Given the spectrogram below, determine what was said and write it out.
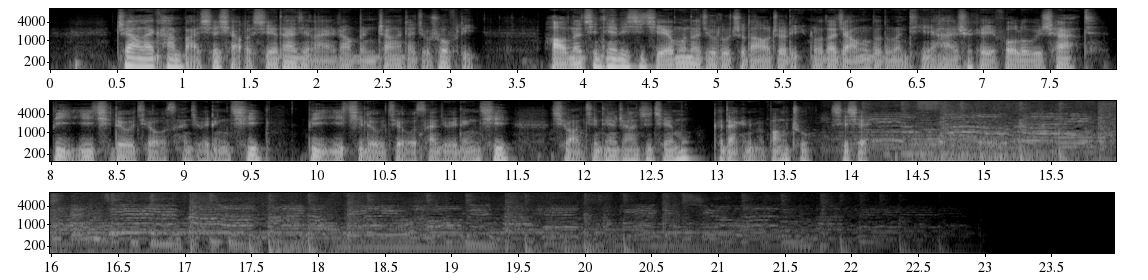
这样来看，把一些小的细节带进来，让文章更具说服力。好，那今天这期节目呢，就录制到这里。如果大家有更多的问题，还是可以 follow WeChat b 一七六九三九零七 b 一七六九三九零七。希望今天这期节目可以带给你们帮助，谢谢。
